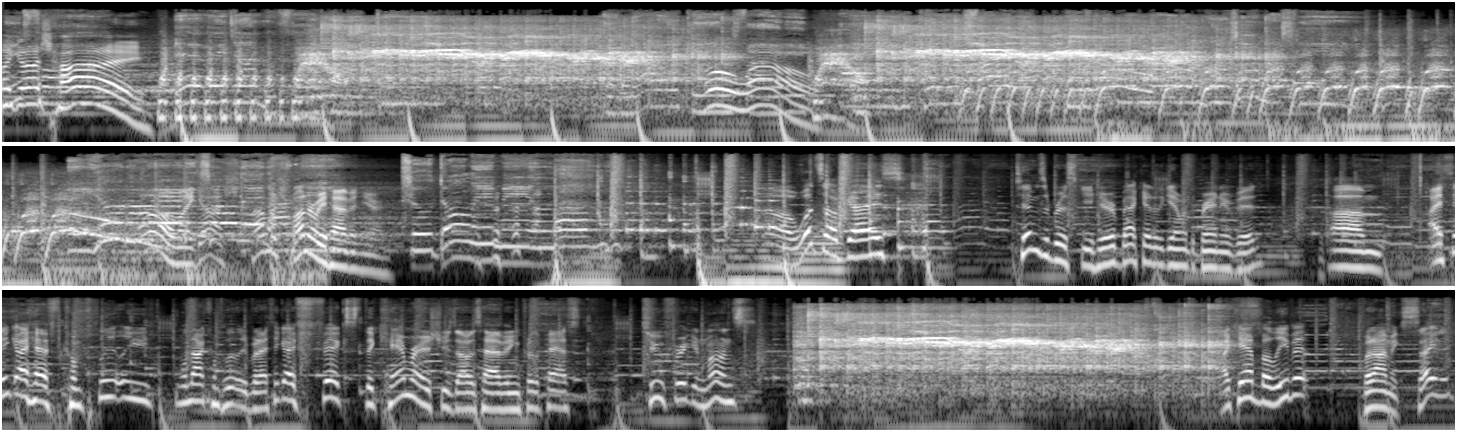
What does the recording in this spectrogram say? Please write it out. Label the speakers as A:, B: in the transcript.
A: My gosh, hi!
B: Every time I fall,
A: Oh wow! Oh my gosh, how much fun are we having here?
B: So don't leave me alone.
A: Oh, what's up, guys? Tim Zabriskie here, back at it again with a brand new vid. Um, I think I have completely, well, not completely, but I think I fixed the camera issues I was having for the past two friggin' months. I can't believe it, but I'm excited.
